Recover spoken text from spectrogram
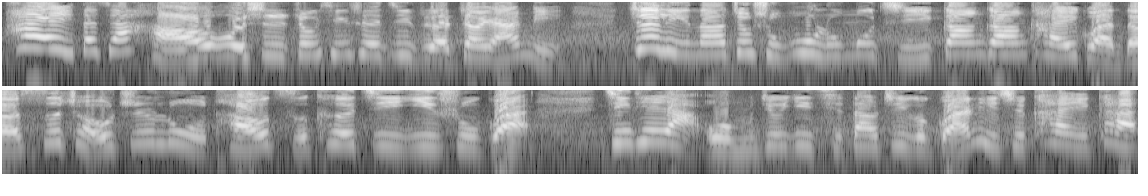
嗨，大家好，我是中新社记者赵雅敏。这里呢，就是乌鲁木齐刚刚开馆的丝绸之路陶瓷科技艺术馆。今天呀，我们就一起到这个馆里去看一看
